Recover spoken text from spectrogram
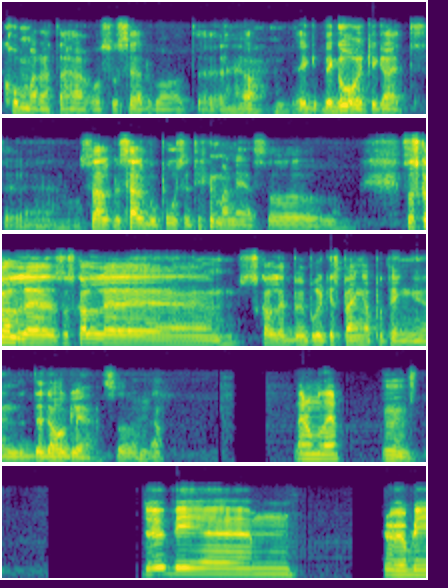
kommer dette her, og så ser du bare at eh, ja, det, går ikke greit. Eh, Selv, selv hvor positiv man er, så, så, skal, eh, så skal, skal det brukes penger på ting det daglige. Så ja. Det er noe med det. Mm. Du, vi prøver å bli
